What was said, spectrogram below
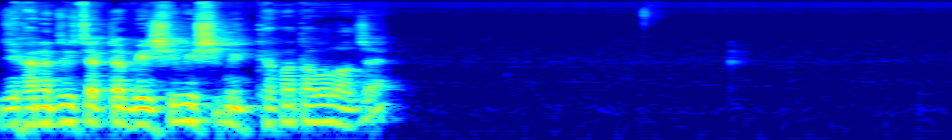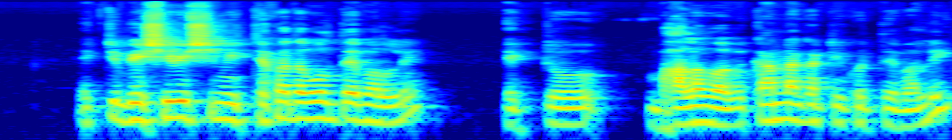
যেখানে দুই চারটা বেশি বেশি মিথ্যা কথা বলা যায় একটু বেশি বেশি মিথ্যে কথা বলতে পারলে, একটু ভালোভাবে কান্নাকাটি করতে পারলেই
